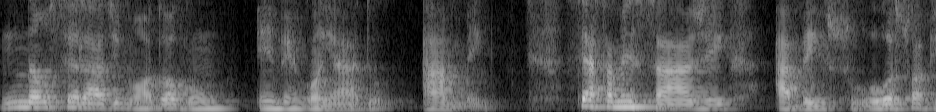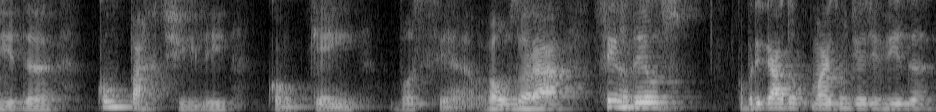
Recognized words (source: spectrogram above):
não será de modo algum envergonhado. Amém. Se esta mensagem abençoou a sua vida, compartilhe com quem você ama. Vamos orar? Senhor Deus, obrigado por mais um dia de vida.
